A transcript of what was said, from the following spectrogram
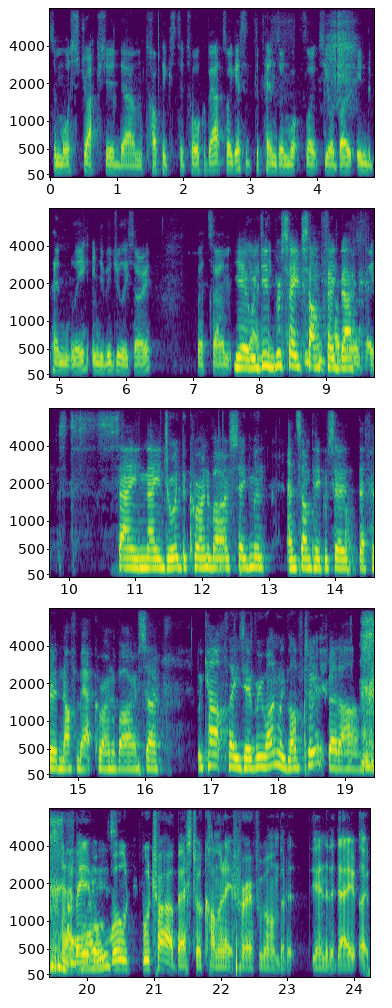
some more structured um, topics to talk about. So I guess it depends on what floats your boat independently, individually. Sorry, but um, Yeah, we I did receive some can cover all feedback saying they enjoyed the coronavirus segment, and some people said they've heard enough about coronavirus. So we can't please everyone. We'd love to, but um, the way way it it is. is. I mean, we'll, we'll we'll try our best to accommodate for everyone, but at the end of the day, like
